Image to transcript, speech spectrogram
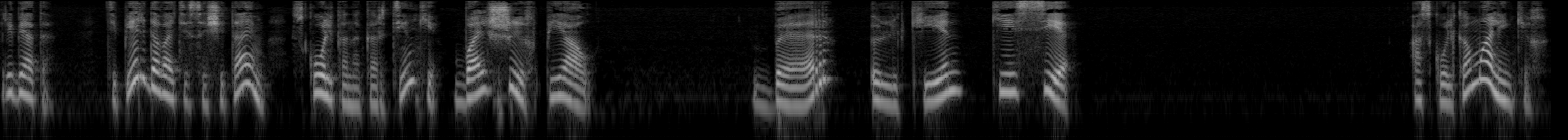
Ребята, теперь давайте сосчитаем, сколько на картинке больших пиал. Бер, үлкен кесе. А сколько маленьких?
